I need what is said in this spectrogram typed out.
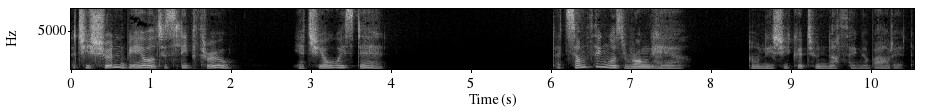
that she shouldn't be able to sleep through, yet she always did. That something was wrong here, only she could do nothing about it.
